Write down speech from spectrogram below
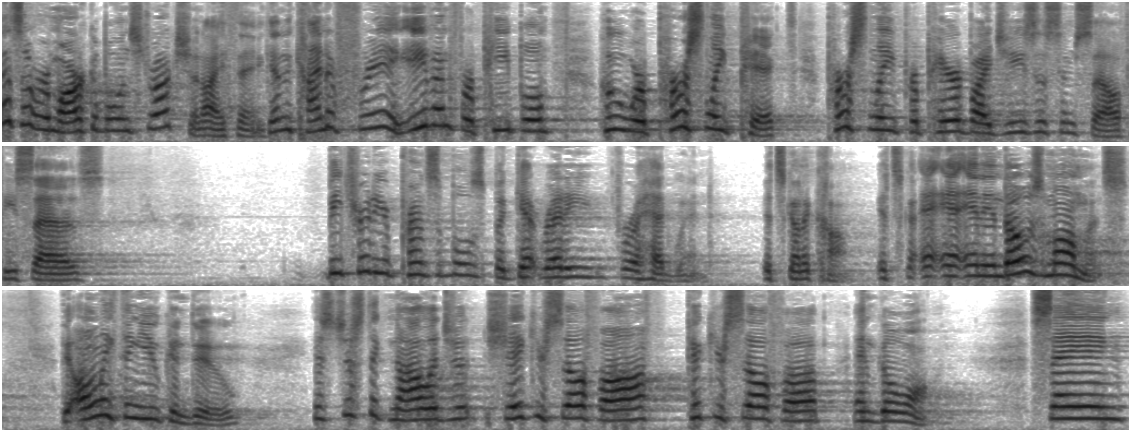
That's a remarkable instruction, I think, and kind of freeing, even for people who were personally picked, personally prepared by Jesus himself. He says, Be true to your principles, but get ready for a headwind. It's going to come. It's, and in those moments, the only thing you can do is just acknowledge it, shake yourself off, pick yourself up, and go on. Saying,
